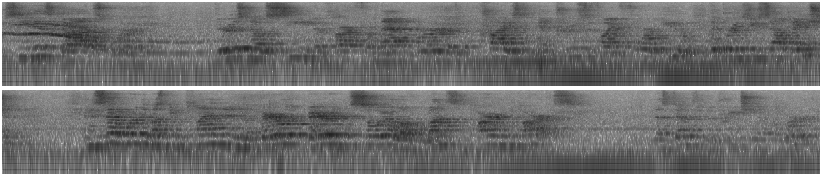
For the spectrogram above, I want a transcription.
You see, it is God's word. There is no seed apart from that word of Christ Him crucified for you that brings you salvation. And it's that word that must be planted in the barren soil of once hardened hearts. And that's done through the preaching of the word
